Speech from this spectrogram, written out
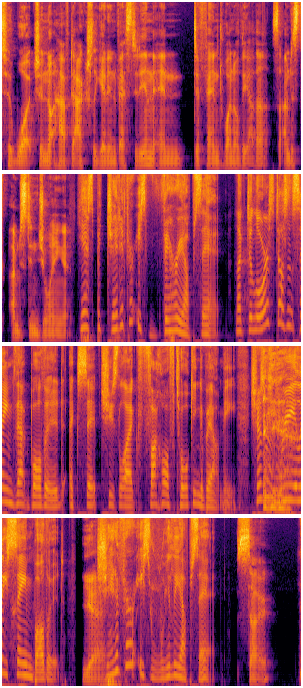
to watch and not have to actually get invested in and defend one or the other. So I'm just I'm just enjoying it. Yes, but Jennifer is very upset. Like Dolores doesn't seem that bothered, except she's like, fuck off talking about me. She doesn't really seem bothered. Yeah. Jennifer is really upset. So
